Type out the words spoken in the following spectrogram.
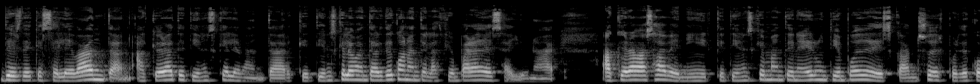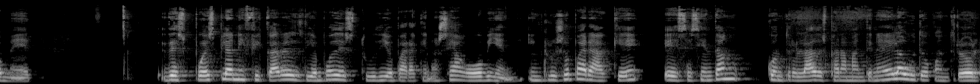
desde que se levantan, a qué hora te tienes que levantar, que tienes que levantarte con antelación para desayunar, a qué hora vas a venir, que tienes que mantener un tiempo de descanso después de comer, Después planificar el tiempo de estudio para que no se agobien, incluso para que eh, se sientan controlados, para mantener el autocontrol,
